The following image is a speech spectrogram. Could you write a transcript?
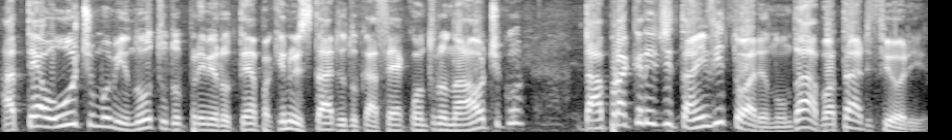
até o último minuto do primeiro tempo aqui no estádio do Café contra o Náutico, dá para acreditar em vitória, não dá? Boa tarde, Fiore.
